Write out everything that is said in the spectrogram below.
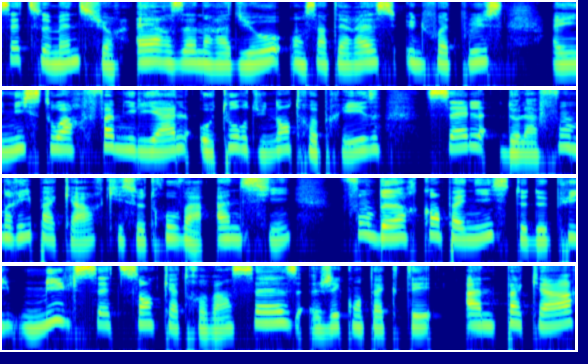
Cette semaine sur RZN Radio, on s'intéresse une fois de plus à une histoire familiale autour d'une entreprise, celle de la fonderie Paccard qui se trouve à Annecy. Fondeur campaniste depuis 1796, j'ai contacté Anne Paccard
